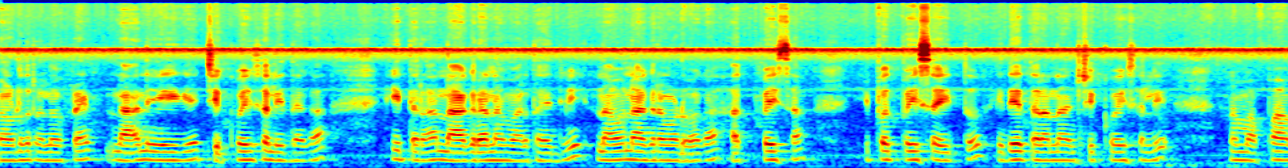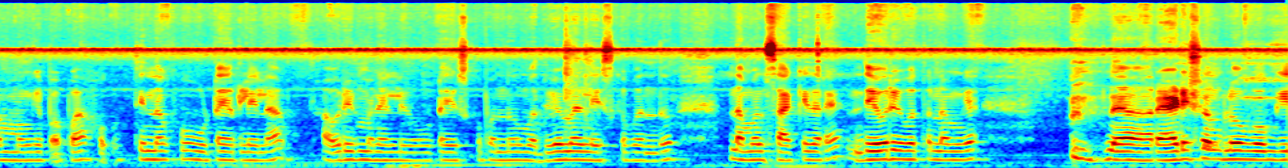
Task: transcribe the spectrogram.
ನೋಡಿದ್ರಲ್ಲ ಫ್ರೆಂಡ್ ನಾನು ಹೀಗೆ ಚಿಕ್ಕ ವಯಸ್ಸಲ್ಲಿದ್ದಾಗ ಈ ಥರ ನಾಗರನ ಮಾಡ್ತಾ ಇದ್ವಿ. ನಾವು ನಾಗರ ಮಾಡುವಾಗ ಹತ್ತು ಪೈಸ ಇಪ್ಪತ್ತು ಪೈಸ ಇತ್ತು. ಇದೇ ಥರ ನಾನು ಚಿಕ್ಕ ವಯಸ್ಸಲ್ಲಿ ನಮ್ಮ ಅಪ್ಪ ಅಮ್ಮಂಗೆ ಪಾಪ ತಿನ್ನೋಕ್ಕೂ ಊಟ ಇರಲಿಲ್ಲ. ಅವ್ರಿನ ಮನೇಲಿ ಊಟ ಇಸ್ಕೊಬಂದು ಮದುವೆ ಮನೇಲಿ ಇಸ್ಕೊಬಂದು ನಮ್ಮನ್ನು ಸಾಕಿದ್ದಾರೆ. ದೇವರು ಇವತ್ತು ನಮಗೆ ರ್ಯಾಡಿಷನ್ ಬ್ಲೂಗೆ ಹೋಗಿ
